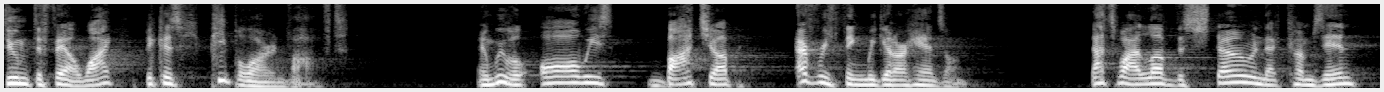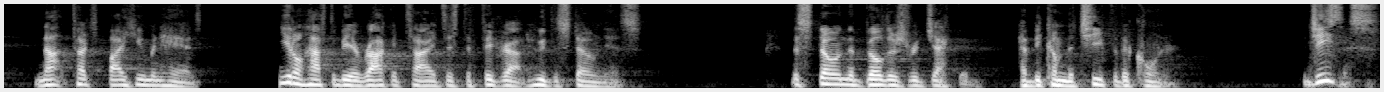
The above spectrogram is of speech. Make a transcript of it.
doomed to fail. Why? Because people are involved. And we will always botch up everything we get our hands on. That's why I love the stone that comes in, not touched by human hands. You don't have to be a rocket scientist to figure out who the stone is the stone the builders rejected, have become the chief of the corner. Jesus.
